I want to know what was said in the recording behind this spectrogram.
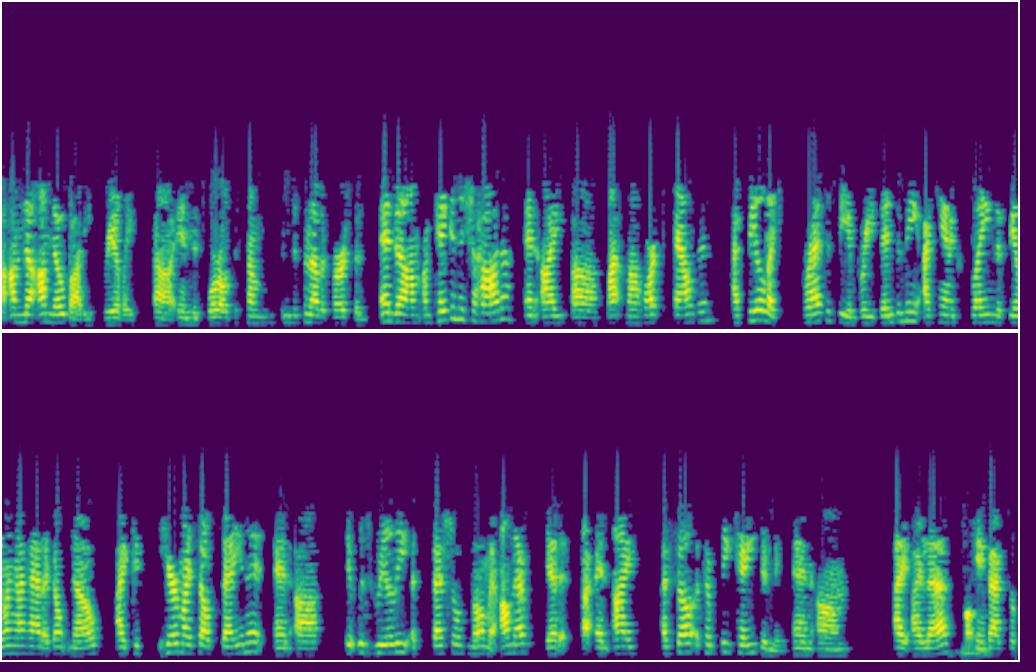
I'm no, I'm nobody really uh, in this world. Just some, I'm just another person. And um, I'm taking the Shahada, and I uh, my my heart's pounding. I feel like breath is being breathed into me. I can't explain the feeling I had. I don't know. I could hear myself saying it, and uh, it was really a special moment. I'll never forget it. I, and I I felt a complete change in me, and um, I I left, Wow. came back to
